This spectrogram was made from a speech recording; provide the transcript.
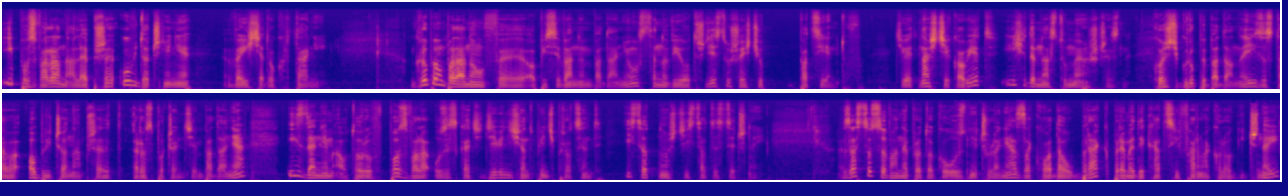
i pozwala na lepsze uwidocznienie wejścia do krtani. Grupę badaną w opisywanym badaniu stanowiło 36 pacjentów, 19 kobiet i 17 mężczyzn. Kość grupy badanej została obliczona przed rozpoczęciem badania i zdaniem autorów pozwala uzyskać 95% istotności statystycznej. Zastosowany protokół znieczulenia zakładał brak premedykacji farmakologicznej,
